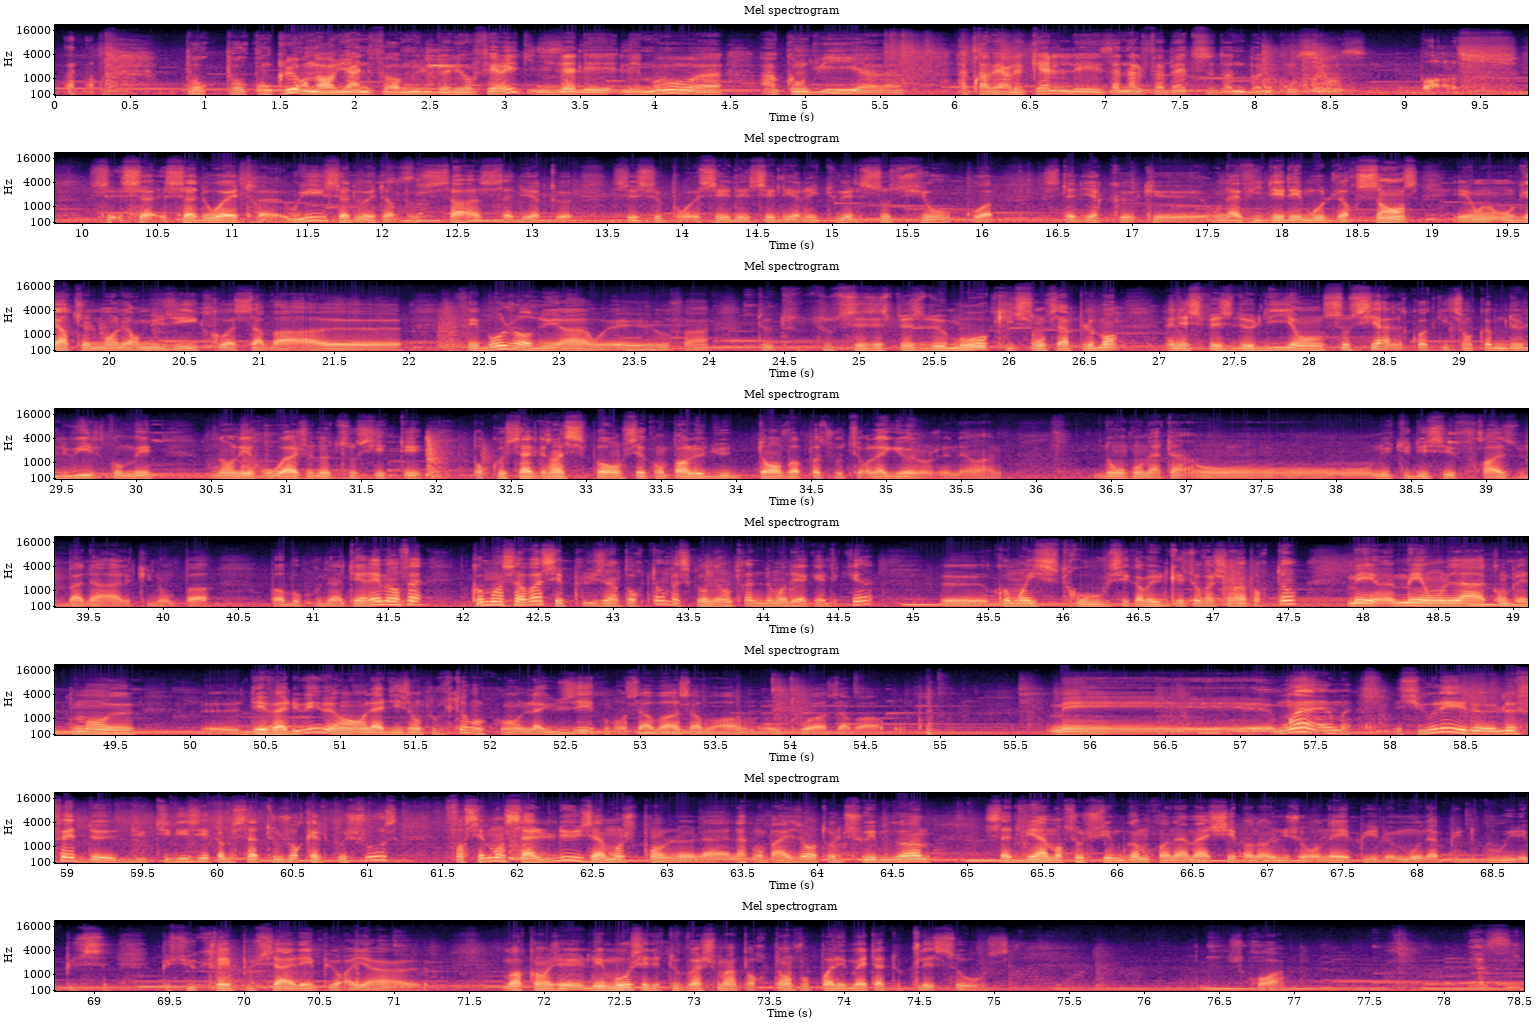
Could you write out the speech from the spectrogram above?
pour, conclure, on en revient à une formule de Léo Ferré qui disait les, mots, euh, un conduit euh, à travers lequel les analphabètes se donnent bonne conscience. ça, doit être, oui, ça doit être un peu ça, c'est-à-dire que c'est les, rituels sociaux, quoi. C'est-à-dire que, on a vidé les mots de leur sens et on, garde seulement leur musique, quoi. Ça va, euh, fait beau aujourd'hui, hein, oui. Enfin, toutes ces espèces de mots qui sont simplement une espèce de liant social, quoi, qui sont comme de l'huile qu'on met dans les rouages de notre société pour que ça grince pas. On sait qu'on parle du temps, on va pas se foutre sur la gueule en général. Donc on, utilise ces phrases banales qui n'ont pas, pas beaucoup d'intérêt. Mais enfin, comment ça va, c'est plus important parce qu'on est en train de demander à quelqu'un euh, comment il se trouve. C'est quand même une question vachement importante, mais, mais on l'a complètement euh, euh, dévalué en la disant tout le temps. On l'a usé. Comment ça va, ça va, et toi, ça va. Mais euh, moi, si vous voulez, le, fait d'utiliser comme ça toujours quelque chose, forcément ça l'use. Hein. Moi je prends la, comparaison entre le chewing-gum, ça devient un morceau de chewing-gum qu'on a mâché pendant une journée, et puis le mot n'a plus de goût, il est plus, plus sucré, plus salé, plus rien. Euh. Moi, quand j'ai les mots, c'est des trucs vachement importants, faut pas les mettre à toutes les sauces. Je crois. Merci.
